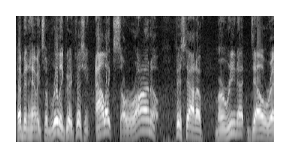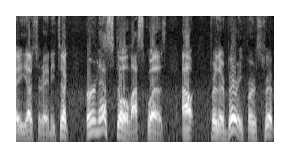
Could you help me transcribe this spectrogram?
have been having some really great fishing. Alex Serrano fished out of Marina Del Rey yesterday, and he took Ernesto Vasquez out for their very first trip.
